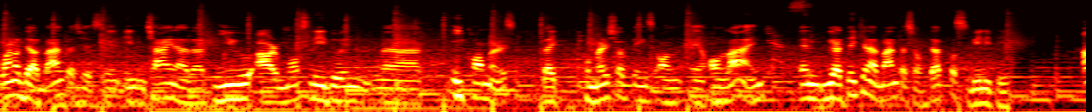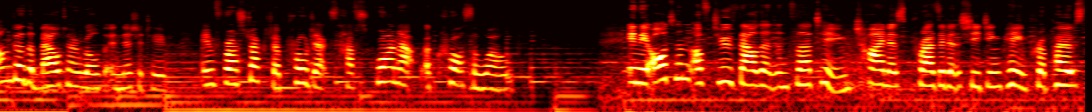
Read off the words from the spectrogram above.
one of the advantages in, in China that you are mostly doing uh, e-commerce, like commercial things on uh, online, and we are taking advantage of that possibility. Under the Belt and Road Initiative, infrastructure projects have sprung up across the world. In the autumn of 2013, China's President Xi Jinping proposed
